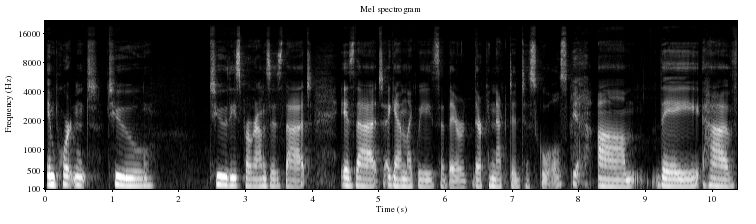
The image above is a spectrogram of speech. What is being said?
important to to these programs is that is that again, like we said, they're they're connected to schools. Yeah. Um, they have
